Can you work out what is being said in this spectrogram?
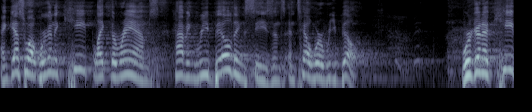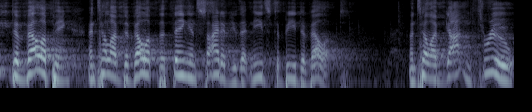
And guess what? We're gonna keep, like the Rams, having rebuilding seasons until we're rebuilt. We're gonna keep developing until I've developed the thing inside of you that needs to be developed until I've gotten through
